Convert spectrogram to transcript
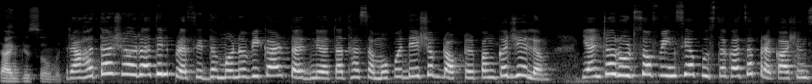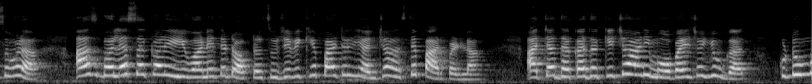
thank you so much राहता शहरातील प्रसिद्ध मनोविकार तज्ज्ञ तथा समुपदेशक डॉक्टर पंकज येलम यांच्या रूट्स ऑफ विंग्स या पुस्तकाचा प्रकाशन सोहळा आज भल्या सकाळी युवा नेते डॉक्टर सुजय विखे पाटील यांच्या हस्ते पार पडला. आजच्या धकाधकीच्या आणि मोबाईलच्या युगात कुटुंब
